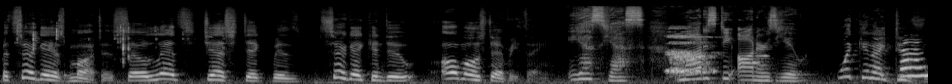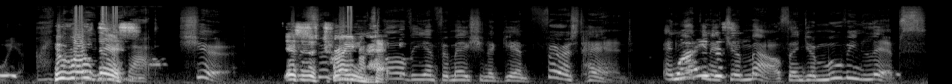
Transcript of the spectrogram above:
But Sergei is Martyr, so let's just stick with Sergei can do almost everything. Yes, yes. Modesty honors you. What can I do for you? I Who wrote this? Sure. This is a train needs wreck. all the information again firsthand. And Why looking does- at your mouth and your moving lips.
